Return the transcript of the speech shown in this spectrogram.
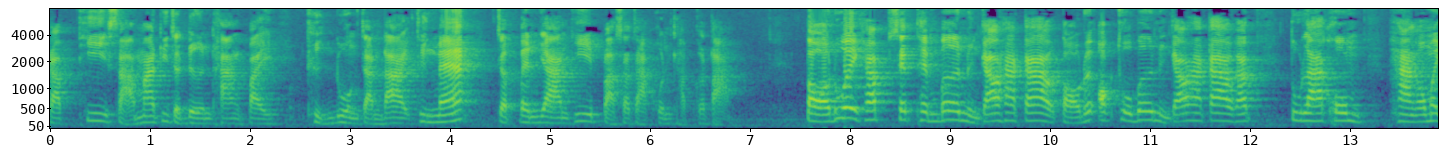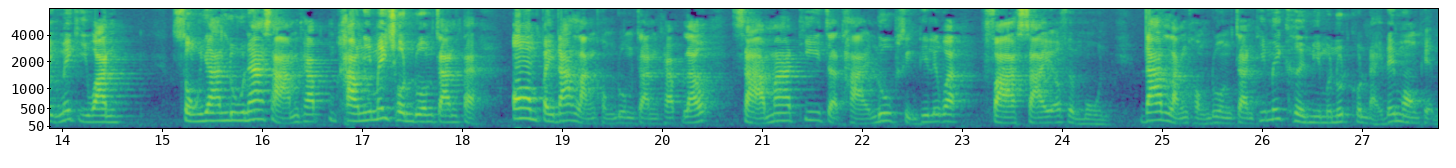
ครับ ที่สามารถที่จะเดินทางไปถึงดวงจันทร์ได้ ถึงแม้จะเป็นยานที่ปราศจากคนขับก็ตาม ต่อด้วยครับ September 1959 ต่อด้วย October 1959 ครับ ตุลาคมห่างออกมาอีกไม่กี่วัน ส่งยานลูน่า3ครับ คราวนี้ไม่ชนดวงจันทร์แต่ อ้อมไปด้านหลังของดวงจันทร์ครับ แล้วสามารถที่จะถ่ายรูปสิ่งที่เรียกว่า far side of the moon ด้านหลังของดวงจันทร์ที่ไม่เคยมีมนุษย์คนไหนได้มองเห็น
